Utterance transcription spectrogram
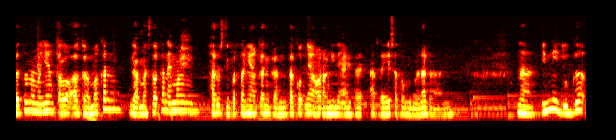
apa itu namanya? Kalau agama kan nggak masalah kan emang harus dipertanyakan kan. Takutnya orang ini ate- ateis atau gimana kan. Nah ini juga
